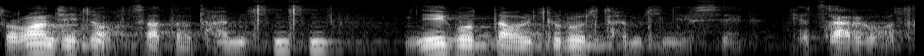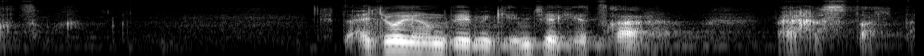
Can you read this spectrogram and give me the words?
6 жилийн хугацаатай томилно. Нэг удаа үйлрүүл томилно гэсэн хязгаарыг болгоцсон байна. Гэхдээ аливаа юм дээр нэг хэмжээ хязгаар байх ёстой л да.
